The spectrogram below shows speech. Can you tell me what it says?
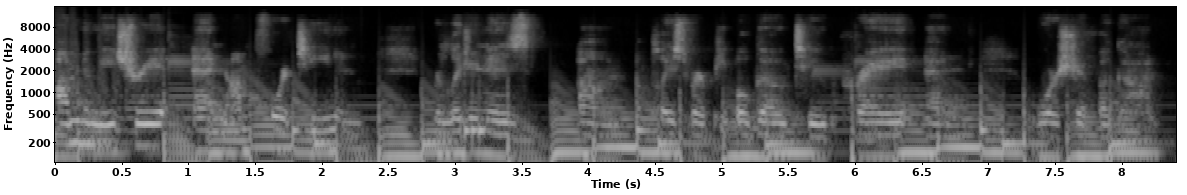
I'm Dimitri and I'm 14 and religion is um, a place where people go to pray and worship a god.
